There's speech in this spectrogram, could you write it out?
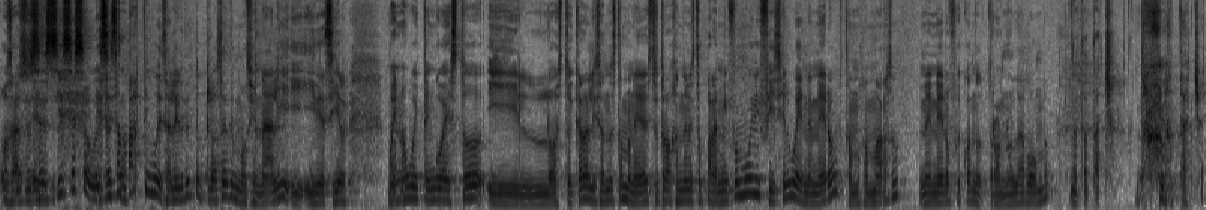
o sea, Pues es- sí es eso, güey, Es es esa parte, güey. Salir de tu closet emocional y, y- y decir, bueno, güey, tengo esto y lo estoy canalizando de esta manera, estoy trabajando en esto. Para mí fue muy difícil, güey. En enero, estamos a marzo. En enero fue cuando tronó la bomba. Te tacha. tronó la tacha.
